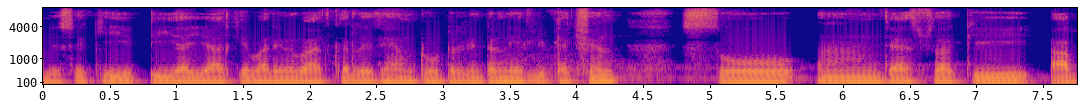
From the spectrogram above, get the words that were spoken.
जैसे कि टी आई आर के बारे में बात कर रहे थे हम टोटल इंटरनल रिफ्लेक्शन सो जैसा कि आप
